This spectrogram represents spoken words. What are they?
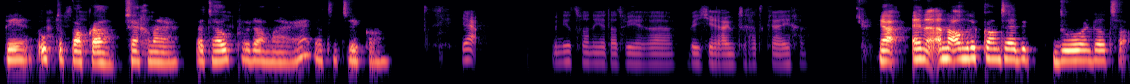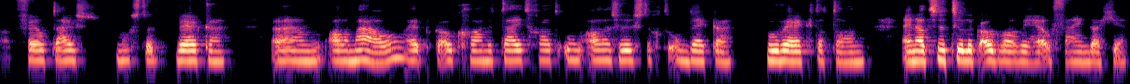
weer op te Ja, pakken, zeg ja. maar. Dat hopen we dan maar, hè, dat het weer kan. benieuwd wanneer dat weer een beetje ruimte gaat krijgen. Ja, en aan de andere kant heb ik door dat we veel thuis moesten werken, ehm, allemaal, heb ik ook gewoon de tijd gehad om alles rustig te ontdekken. Hoe werkt dat dan? En dat is natuurlijk ook wel weer heel fijn dat je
